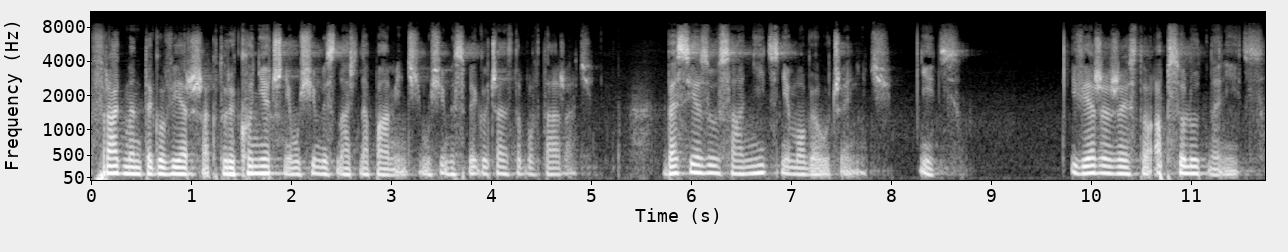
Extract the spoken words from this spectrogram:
fragment tego wiersza, który koniecznie musimy znać na pamięć i musimy sobie go często powtarzać. Bez Jezusa nic nie mogę uczynić. Nic. I wierzę, że jest to absolutne nic.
